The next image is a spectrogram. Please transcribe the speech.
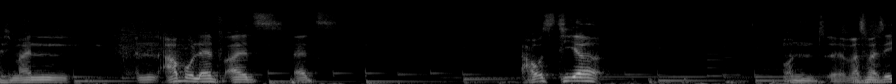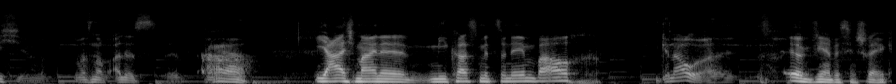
Ich meine, ein Abolev als, als Haustier und äh, was weiß ich, was noch alles. Äh, ah, Ja, ich meine, Mikas mitzunehmen war auch genau. Äh, irgendwie ein bisschen schräg.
